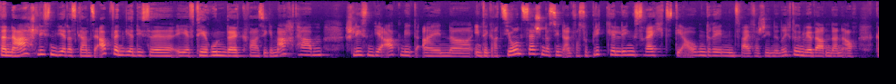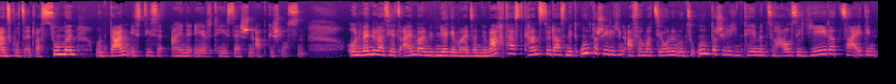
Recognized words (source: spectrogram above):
Danach schließen wir das Ganze ab, wenn wir diese EFT-Runde quasi gemacht haben, schließen wir ab mit einer Integrationssession. Das sind einfach so Blicke links, rechts, die Augen drehen in zwei verschiedenen Richtungen. Wir werden dann auch ganz kurz etwas summen und dann ist diese eine EFT-Session abgeschlossen. Und wenn du das jetzt einmal mit mir gemeinsam gemacht hast, kannst du das mit unterschiedlichen Affirmationen und zu unterschiedlichen Themen zu Hause jederzeit in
